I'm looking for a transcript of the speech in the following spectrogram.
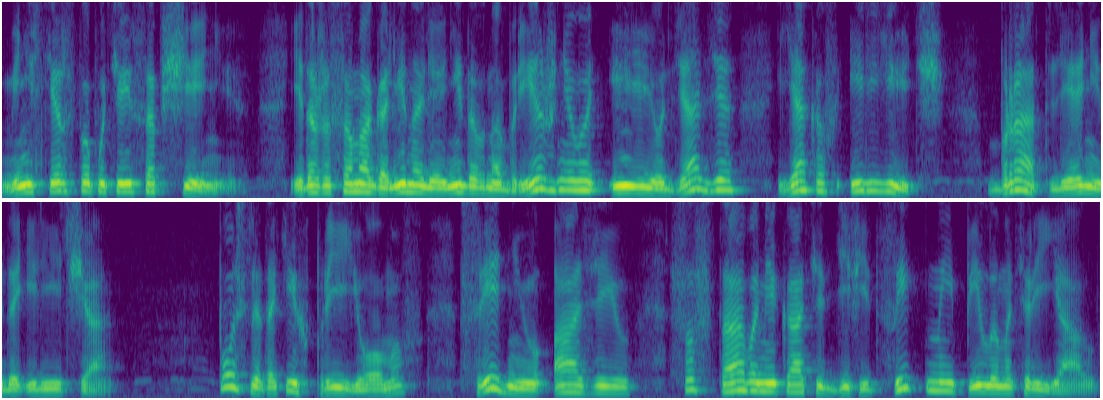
Министерство путей сообщения, и даже сама Галина Леонидовна Брежнева и ее дядя Яков Ильич, брат Леонида Ильича. После таких приемов в Среднюю Азию составами катит дефицитный пиломатериал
